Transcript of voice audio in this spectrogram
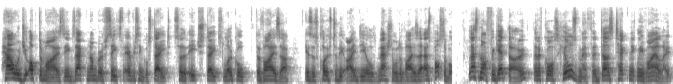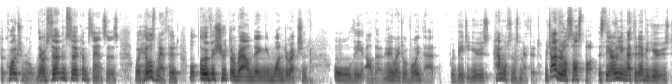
how would you optimize the exact number of seats for every single state so that each state's local divisor is as close to the ideal national divisor as possible. Let's not forget though that of course Hill's method does technically violate the quota rule. There are certain circumstances where Hill's method will overshoot the rounding in one direction or the other. And the only way to avoid that would be to use Hamilton's method, which I have a real soft spot. It's the only method ever used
